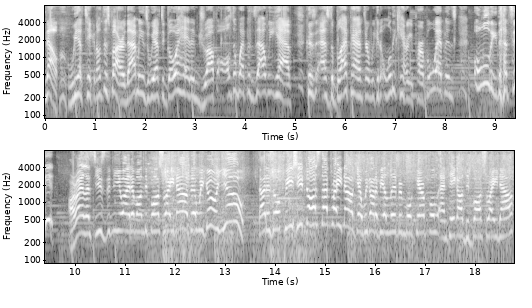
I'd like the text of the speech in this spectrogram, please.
Now, we have taken out the spire. That means we have to go ahead and drop all the weapons that we have, because as the Black Panther, we can only carry purple weapons. Only, that's it. All right, let's use the new item on the boss right now. There we go. Yo, that is OP. She does that right now. Okay, we gotta be a little bit more careful and take out the boss right now.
